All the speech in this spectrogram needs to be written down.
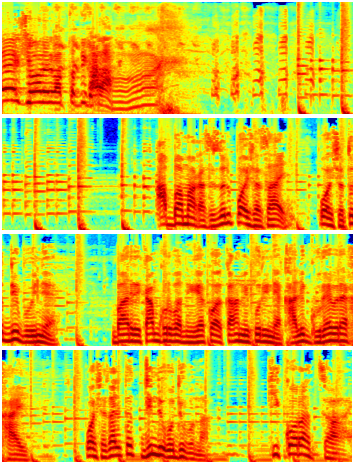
এই শহরের বাচ্চা তুই খারা। আব্বা মা কাছে যদি পয়সা চাই পয়সা তো দিবই না। বাড়ির কাম করবা নিয়ে কামই করি না, খালি ঘুরে বেড়ে খাই। পয়সা চাইলে তো জিন্দিগো দিব না। কি করা যায়?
